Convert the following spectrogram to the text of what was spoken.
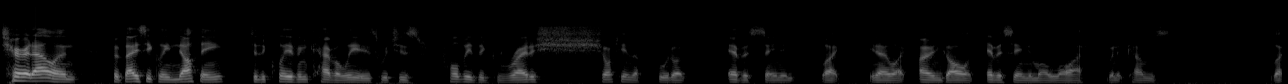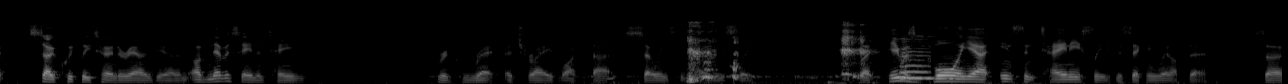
Jarrett Allen for basically nothing to the Cleveland Cavaliers, which is probably the greatest shot in the foot I've ever seen him like, you know, like own goal I've ever seen in my life when it comes like so quickly turned around, you know. what I mean? I've never seen a team regret a trade like that so instantaneously. Like he was balling out instantaneously the second he went up there. So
